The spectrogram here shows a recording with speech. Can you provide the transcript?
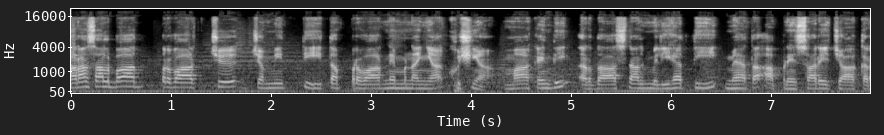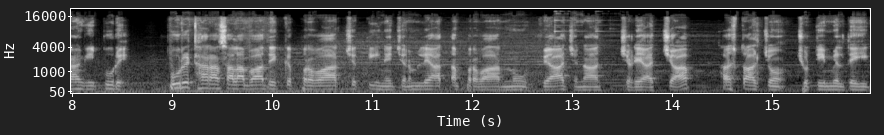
18 ਸਾਲ ਬਾਅਦ ਪਰਿਵਾਰ 'ਚ ਜੰਮੀ ਧੀ ਤਾਂ ਪਰਿਵਾਰ ਨੇ ਮਨਾਈਆਂ ਖੁਸ਼ੀਆਂ। ਮਾਂ ਕਹਿੰਦੀ, ਅਰਦਾਸ ਨਾਲ ਮਿਲੀ ਹੈ ਧੀ, ਮੈਂ ਤਾਂ ਆਪਣੇ ਸਾਰੇ ਚਾਅ ਕਰਾਂਗੀ ਪੂਰੇ। ਪੂਰੇ 18 ਸਾਲਾਂ ਬਾਅਦ ਇੱਕ ਪਰਿਵਾਰ 'ਚ ਧੀ ਨੇ ਜਨਮ ਲਿਆ ਤਾਂ ਪਰਿਵਾਰ ਨੂੰ ਵਿਆਹ 'ਚ ਨਾ ਚੜਿਆ ਚਾਪ ਹਸਪਤਾਲ 'ਚੋਂ ਛੁੱਟੀ ਮਿਲਦੇ ਹੀ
